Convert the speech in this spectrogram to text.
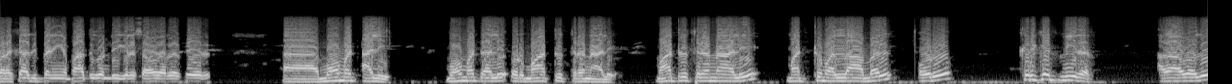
வரக்காது இப்ப நீங்க பார்த்து கொண்டிருக்கிற சகோதரர் பேர் முகமது அலி. முகமது அலி ஒரு மாற்றுத்திறனாளி. மாற்றுத்திறனாளி மட்டுமல்லாமல் ஒரு கிரிக்கெட் வீரர். அதாவது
